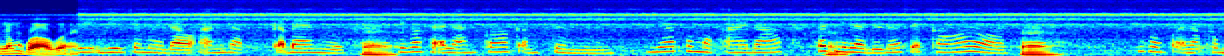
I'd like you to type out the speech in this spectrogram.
nóng vội quá ví dụ như trong ngày đầu anh gặp cả ba người à, thì có thể là anh có cảm tình nhớ với một ai đó tất nhiên là điều đó sẽ có rồi à. chứ không phải là không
